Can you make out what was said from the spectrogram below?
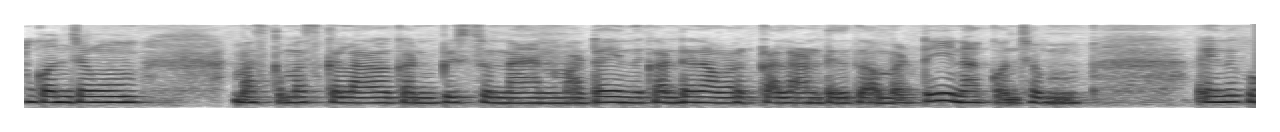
కొంచెం మస్క మస్కలాగా కనిపిస్తున్నాయి అన్నమాట. ఎందుకంటే నా వర్క్ అలాంటిది కాబట్టి నాకు కొంచెం ఎందుకో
